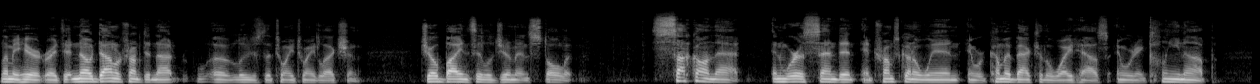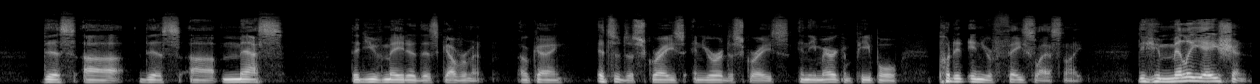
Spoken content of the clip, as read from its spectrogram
Let me hear it right there. No, Donald Trump did not uh, lose the 2020 election. Joe Biden's illegitimate and stole it. Suck on that. And we're ascendant, and Trump's going to win, and we're coming back to the White House, and we're going to clean up this uh, this uh, mess that you've made of this government. Okay, it's a disgrace, and you're a disgrace, and the American people put it in your face last night. The humiliation,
